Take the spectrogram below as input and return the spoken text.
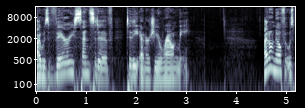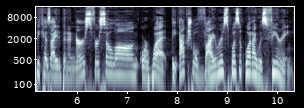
I was very sensitive to the energy around me. I don't know if it was because I had been a nurse for so long or what. The actual virus wasn't what I was fearing.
